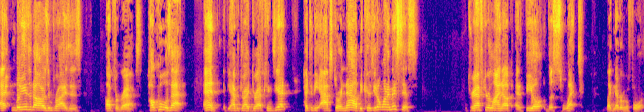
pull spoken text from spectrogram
at millions of dollars in prizes up for grabs. How cool is that? And if you haven't tried DraftKings yet, head to the App Store now because you don't want to miss this. Draft your lineup and feel the sweat like never before.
